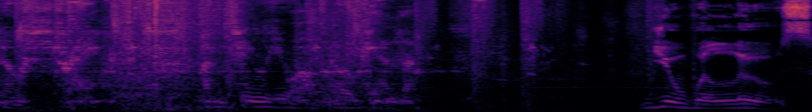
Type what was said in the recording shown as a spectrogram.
no strength until you are broken. You will lose.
